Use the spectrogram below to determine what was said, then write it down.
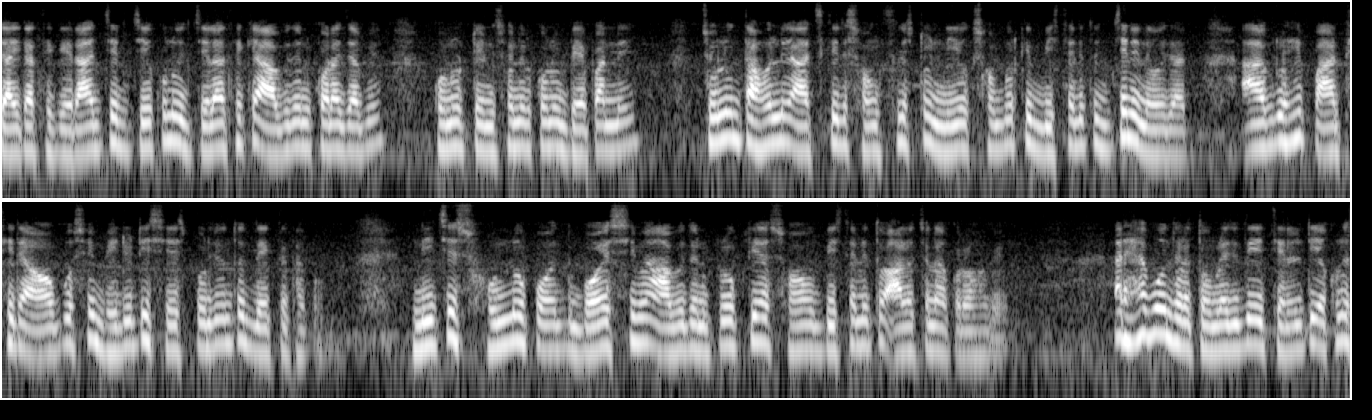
জায়গা থেকে, রাজ্যের যে কোনো জেলা থেকে আবেদন করা যাবে, কোনো টেনশনের কোনো ব্যাপার নেই। চলুন তাহলে আজকের সংশ্লিষ্ট নিয়োগ সম্পর্কে বিস্তারিত জেনে নেওয়া যাক। আগ্রহী প্রার্থীরা অবশ্যই ভিডিওটি শেষ পর্যন্ত দেখতে থাকুন। নিচে শূন্য পদ বয়সসীমা আবেদন প্রক্রিয়া সহ বিস্তারিত আলোচনা করা হবে। আর হ্যাঁ বন্ধুরা, তোমরা যদি এই চ্যানেলটি এখনও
